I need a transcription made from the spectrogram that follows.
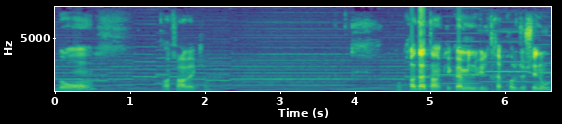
Bon, on va faire avec. Hein. Donc Radat, qui est quand même une ville très proche de chez nous.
